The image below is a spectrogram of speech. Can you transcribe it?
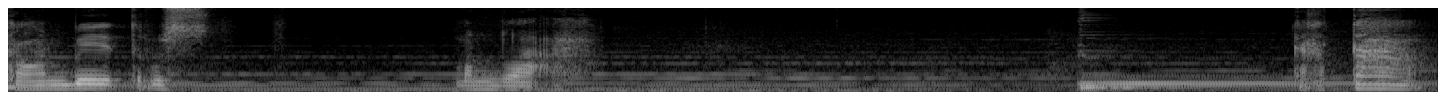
Kawan B terus menelaah kata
